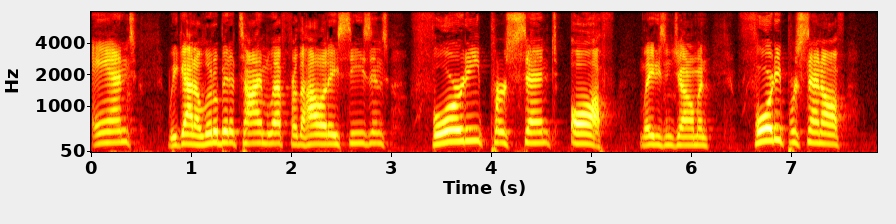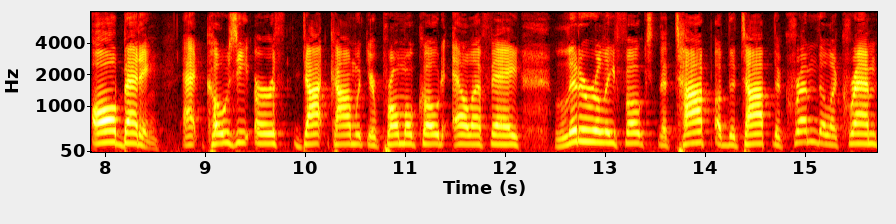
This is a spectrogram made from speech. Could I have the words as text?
And we got a little bit of time left for the holiday seasons. 40% off, ladies and gentlemen. 40% off all bedding at cozyearth.com with your promo code LFA. Literally, folks, the top of the top, the creme de la creme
